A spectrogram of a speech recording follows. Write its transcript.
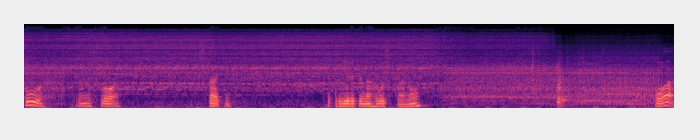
Фу, пронесло. Кстати. Треба перевірити нагрузку, а ну. О,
